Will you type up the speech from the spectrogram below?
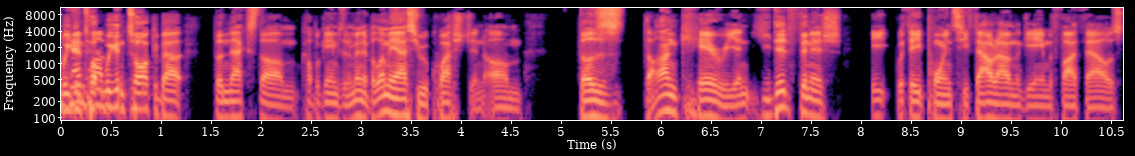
we can talk. We can talk about the next um couple games in a minute. But let me ask you a question. Um, does Don Carey and he did finish eight with eight points. He fouled out in the game with five fouls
